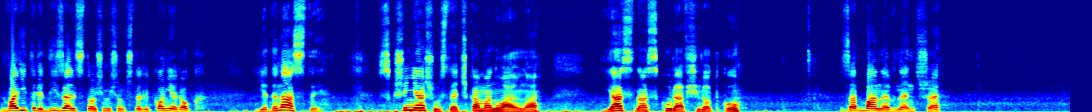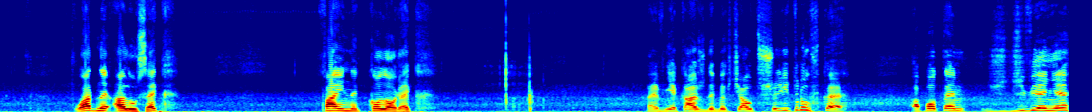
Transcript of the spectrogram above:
2 litry diesel, 184 konie, rok 11. Skrzynia szósteczka manualna. Jasna skóra w środku. Zadbane wnętrze. Ładny alusek. Fajny kolorek. Pewnie każdy by chciał 3 litrówkę. A potem zdziwienie,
